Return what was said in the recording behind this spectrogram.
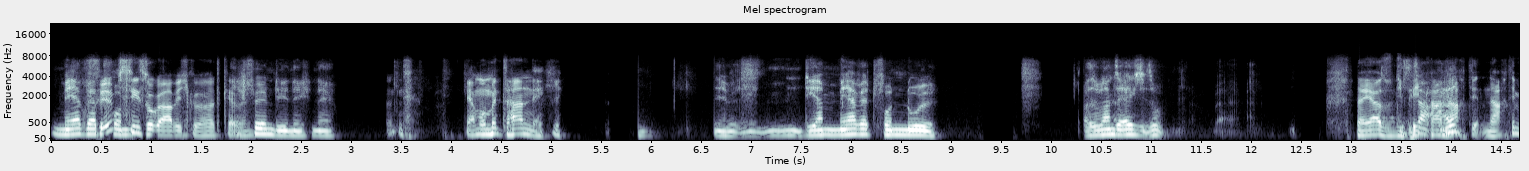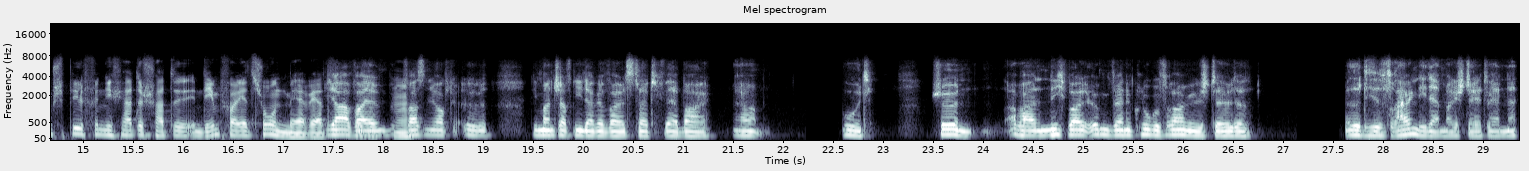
Mehrwert du filmst von. die sogar, habe ich gehört, Kevin. Ich film die nicht, ne. Ja, momentan nicht. Die haben Mehrwert von null. Also ganz ehrlich, so. Naja, also die PK nach, de, nach, dem Spiel, finde ich, hatte, hatte in dem Fall jetzt schon Mehrwert. Ja, weil ja. Kwasniok äh, die Mannschaft niedergewalzt hat, verbal. Ja, gut. Schön. Aber nicht, weil irgendwer eine kluge Frage gestellt hat. Also diese Fragen, die da immer gestellt werden, ne?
